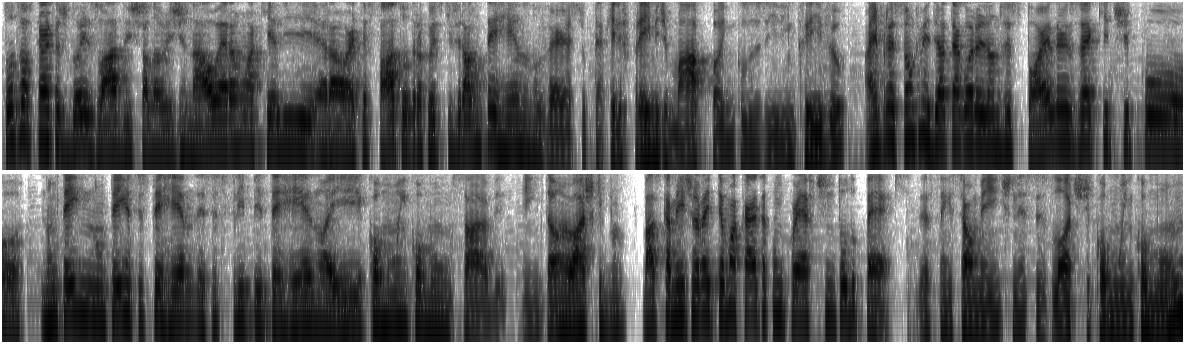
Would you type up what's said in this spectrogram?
todas as cartas de dois lados de Xalã original eram aquele. Era um artefato, outra coisa que virava um terreno no verso. Aquele frame de mapa, inclusive, incrível. A impressão que me deu até agora olhando os spoilers é que, tipo, não tem, não tem esses terrenos, esses flip terreno aí comum em comum, sabe? Então eu acho que Basicamente, já vai ter uma carta com craft em todo o pack, essencialmente, nesse slot de comum em comum.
